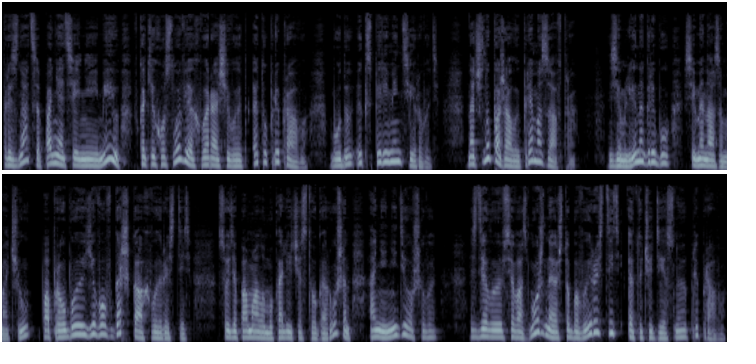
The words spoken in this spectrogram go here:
Признаться, понятия не имею, в каких условиях выращивают эту приправу. Буду экспериментировать. Начну, пожалуй, прямо завтра. Земли на грибу, семена замочу, попробую его в горшках вырастить. Судя по малому количеству горошин, они недешевы. Сделаю все возможное, чтобы вырастить эту чудесную приправу.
